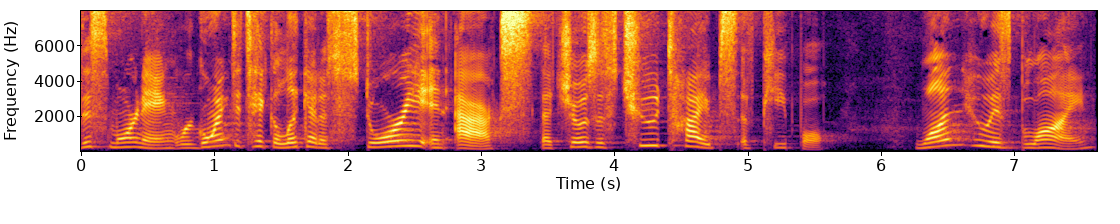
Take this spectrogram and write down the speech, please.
This morning, we're going to take a look at a story in Acts that shows us two types of people one who is blind,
